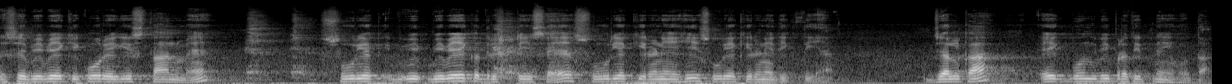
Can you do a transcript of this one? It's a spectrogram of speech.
जैसे विवेकी को रेगिस्तान में। सूर्य विवेक दृष्टि से सूर्य किरणें ही सूर्य किरणें दिखती हैं। जल का एक बूंद भी प्रतीत नहीं होता।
